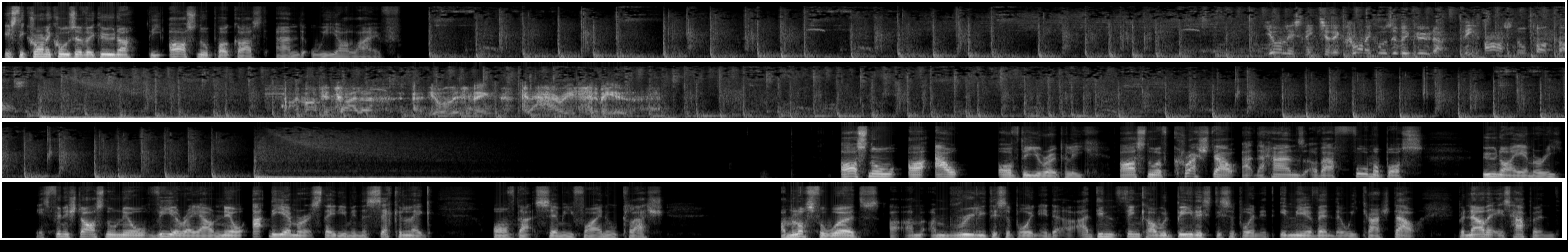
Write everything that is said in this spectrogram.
It's the Chronicles of a Gooner, the Arsenal podcast, and we are live. You're listening to the Chronicles of a Gooner, the Arsenal podcast. I'm Martin Tyler, and you're listening to Harry Symeou. Arsenal are out of the Europa League. Arsenal have crashed out at the hands of our former boss, Unai Emery. It's finished Arsenal nil, Villarreal nil at the Emirates Stadium in the second leg of that semi-final clash. I'm lost for words. I'm I'm really disappointed. I didn't think I would be this disappointed in the event that we crashed out, but now that it's happened,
